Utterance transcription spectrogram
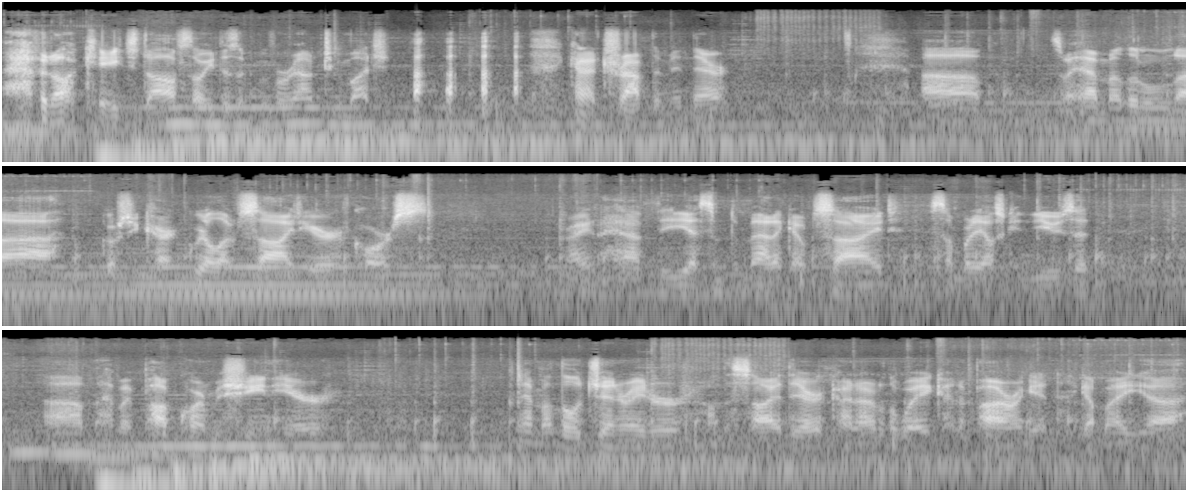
I have it all caged off so he doesn't move around too much. kind of trap them in there. Um, so I have my little uh, grocery cart grill outside here, of course. Right, I have the asymptomatic outside. Somebody else can use it. Um, I have my popcorn machine here. I have my little generator on the side there, kind of out of the way, kind of powering it. I got my uh,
